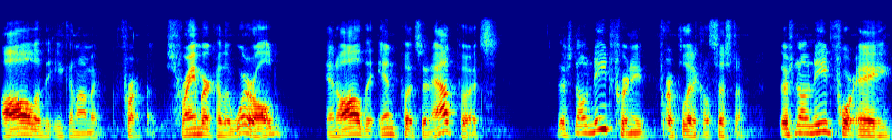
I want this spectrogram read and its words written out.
all of the economic fr- framework of the world and all the inputs and outputs, there's no need for any for a political system. There's no need for a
